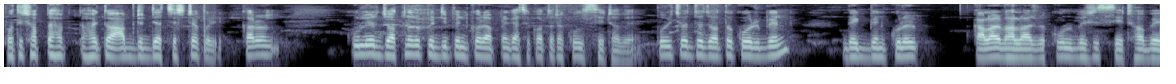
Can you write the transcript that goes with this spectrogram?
প্রতি সপ্তাহ হয়তো আপডেট দেওয়ার চেষ্টা করি, কারণ কুলের যত্নের উপর ডিপেন্ড করে আপনার কাছে কতটা কুল সেট হবে। পরিচর্যা যত করবেন, দেখবেন কুলের কালার ভালো আসবে, কুল বেশি সেট হবে।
